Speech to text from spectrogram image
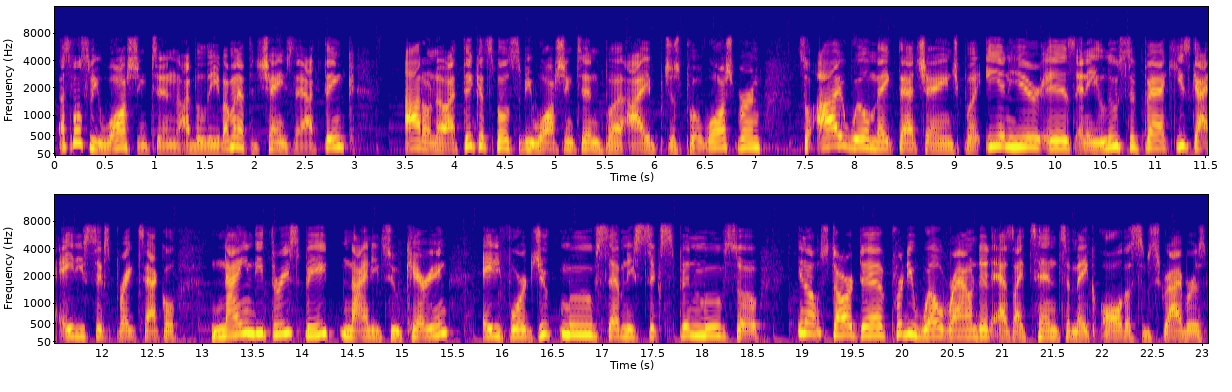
that's supposed to be Washington, I believe. I'm gonna have to change that. I think I don't know. I think it's supposed to be Washington, but I just put Washburn. So I will make that change. But Ian here is an elusive back. He's got 86 break tackle, 93 speed, 92 carrying, 84 juke move, 76 spin move. So, you know, star dev, pretty well rounded as I tend to make all the subscribers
